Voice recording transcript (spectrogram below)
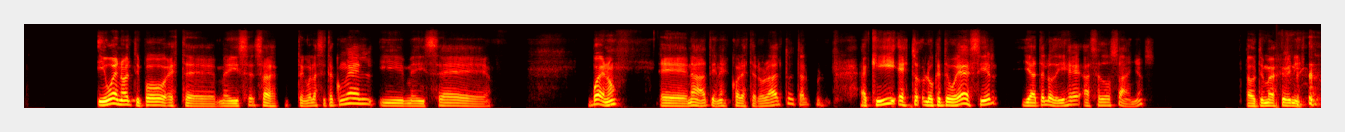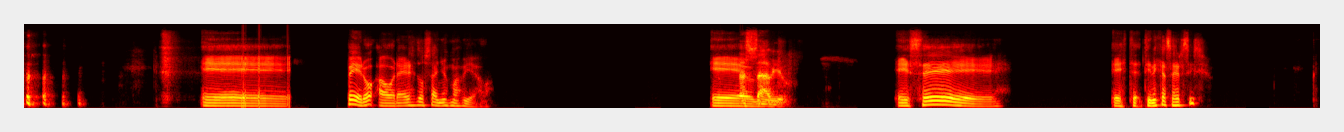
y bueno, el tipo este, me dice, ¿sabes? Tengo la cita con él y me dice, bueno, eh, nada, tienes colesterol alto y tal. Aquí esto, lo que te voy a decir, ya te lo dije hace dos años, la última vez que viniste. Eh, pero ahora eres dos años más viejo. Está Eh, sabio. ese, este, tienes que hacer ejercicio.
